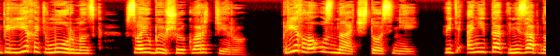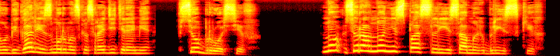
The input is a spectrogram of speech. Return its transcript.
и переехать в Мурманск в свою бывшую квартиру. Приехала узнать, что с ней, ведь они так внезапно убегали из Мурманска с родителями, все бросив. Но все равно не спасли самых близких.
